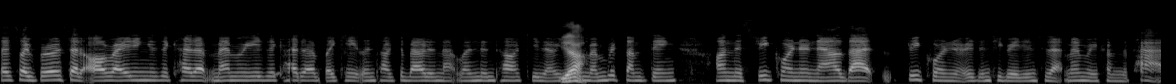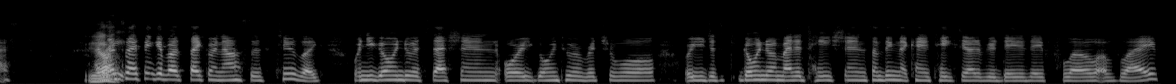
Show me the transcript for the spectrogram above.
That's why Burroughs said all writing is a cut up, memory is a cut up, like Katelan talked about in that London talk. You know, you Yeah. remember something on the street corner now that street corner is integrated into that memory from the past. Yeah And that's what I think about psychoanalysis too. Like when you go into a session or you go into a ritual or you just go into a meditation, something that kind of takes you out of your day to day flow of life,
